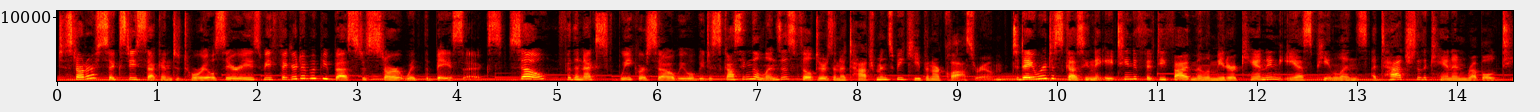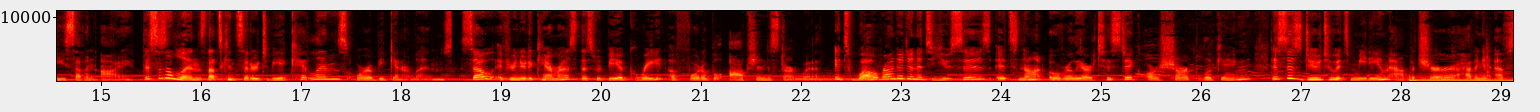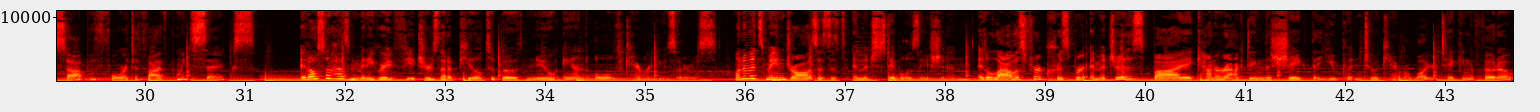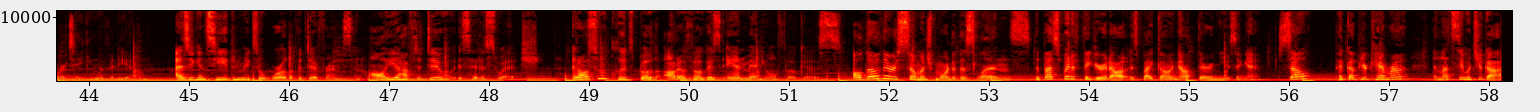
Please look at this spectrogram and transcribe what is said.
To start our 60 second tutorial series, we figured it would be best to start with the basics. So, for the next week or so, we will be discussing the lenses, filters, and attachments we keep in our classroom. Today we're discussing the 18 to 55mm Canon EF-S lens attached to the Canon Rebel T7i. This is a lens that's considered to be a kit lens or a beginner lens. So, if you're new to cameras, this would be a great, affordable option to start with. It's well-rounded in its uses, it's not overly artistic or sharp looking. This is due to its medium aperture, having an f-stop of 4 to 5.6. It also has many great features that appeal to both new and old camera users. One of its main draws is its image stabilization. It allows for crisper images by counteracting the shake that you put into a camera while you're taking a photo or taking a video. As you can see, it makes a world of a difference, and all you have to do is hit a switch. It also includes both autofocus and manual focus. Although there is so much more to this lens, the best way to figure it out is by going out there and using it. So, pick up your camera and let's see what you got.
